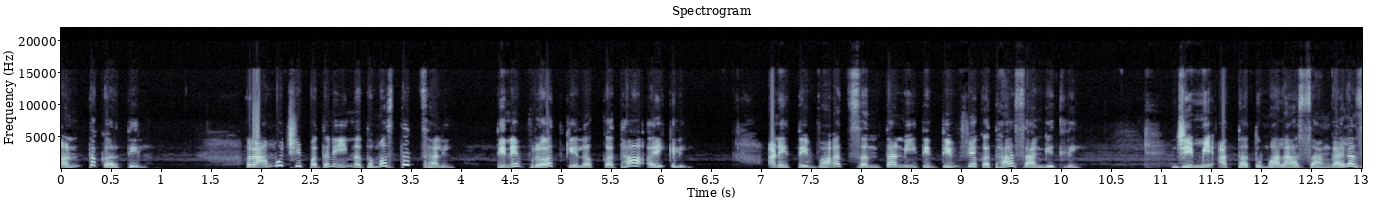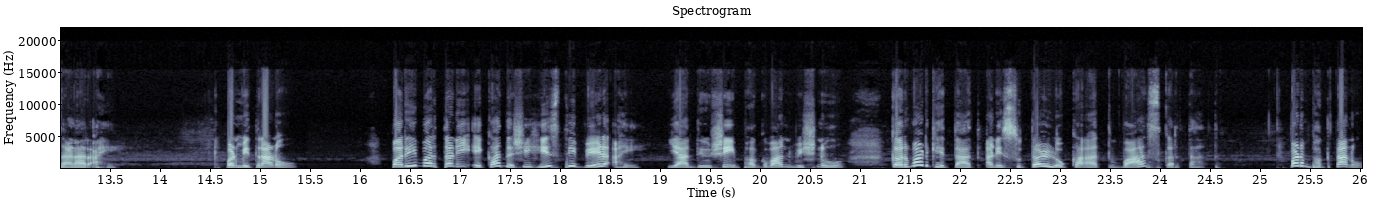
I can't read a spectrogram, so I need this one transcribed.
अंत करतील. रामूची पत्नी नतमस्तक झाली. तिने व्रत केलं कथा ऐकली आणि तेव्हाच संतांनी ती दिव्य कथा सांगितली जी मी आत्ता तुम्हाला सांगायला जाणार आहे. पण मित्रांनो परिवर्तनी एकादशी हीच ती वेळ आहे. या दिवशी भगवान विष्णू करवट घेतात आणि सुतळ लोकात वास करतात. पण भक्तानो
